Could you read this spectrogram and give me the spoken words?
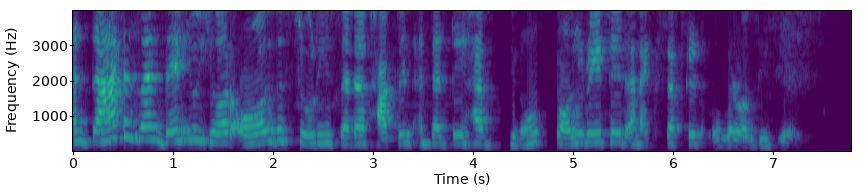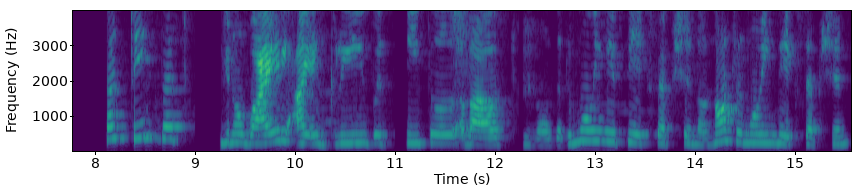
And that is when then you hear all the stories that have happened and that they have, you know, tolerated and accepted over all these years. So I think that, you know, while I agree with people about, you know, the removing if the exception or not removing the exception,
